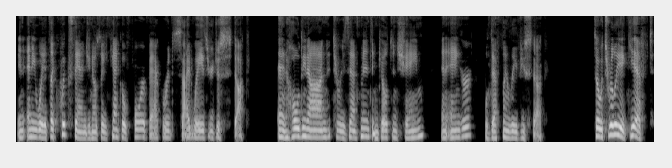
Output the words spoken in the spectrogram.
in any way. It's like quicksand, you know, so you can't go forward, backwards, sideways, you're just stuck. And holding on to resentment and guilt and shame and anger will definitely leave you stuck. So it's really a gift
